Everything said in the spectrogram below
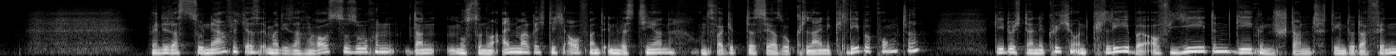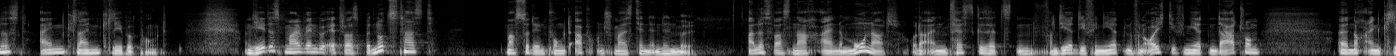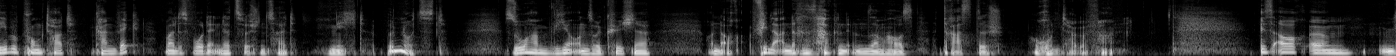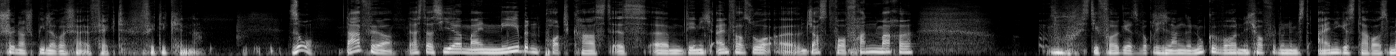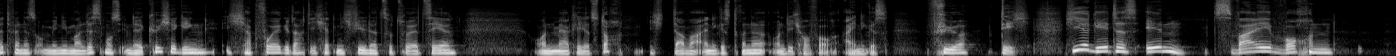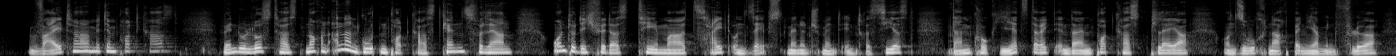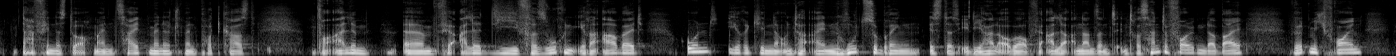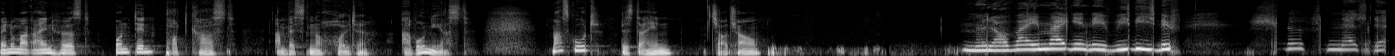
Wenn dir das zu nervig ist, immer die Sachen rauszusuchen, dann musst du nur einmal richtig Aufwand investieren. Und zwar gibt es ja so kleine Klebepunkte. Geh durch deine Küche und klebe auf jeden Gegenstand, den du da findest, einen kleinen Klebepunkt. Und jedes Mal, wenn du etwas benutzt hast, machst du den Punkt ab und schmeißt den in den Müll. Alles, was nach einem Monat oder einem festgesetzten, von dir definierten, von euch definierten Datum äh, noch einen Klebepunkt hat, kann weg, weil es wurde in der Zwischenzeit nicht benutzt. So haben wir unsere Küche und auch viele andere Sachen in unserem Haus drastisch runtergefahren. Ist auch ähm, ein schöner spielerischer Effekt für die Kinder. So, dafür, dass das hier mein Nebenpodcast ist, ähm, den ich einfach so äh, just for fun mache, ist die Folge jetzt wirklich lang genug geworden. Ich hoffe, du nimmst einiges daraus mit, wenn es um Minimalismus in der Küche ging. Ich habe vorher gedacht, ich hätte nicht viel dazu zu erzählen und merke jetzt doch, ich, da war einiges drin und ich hoffe auch einiges für dich. Hier geht es in zwei Wochen weiter mit dem Podcast. Wenn du Lust hast, noch einen anderen guten Podcast kennenzulernen und du dich für das Thema Zeit- und Selbstmanagement interessierst, dann guck jetzt direkt in deinen Podcast-Player und such nach Benjamin Fleur. Da findest du auch meinen Zeitmanagement-Podcast. Vor allem ähm, für alle, die versuchen, ihre Arbeit und ihre Kinder unter einen Hut zu bringen, ist das ideal, aber auch für alle anderen sind interessante Folgen dabei. Würde mich freuen, wenn du mal reinhörst und den Podcast am besten noch heute abonnierst. Mach's gut, bis dahin, ciao, ciao. Müller war immer die Schriftnässe.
